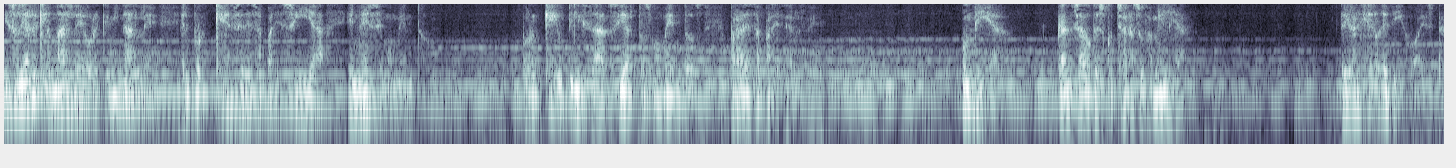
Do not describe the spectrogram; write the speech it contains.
y solía reclamarle o recriminarle el por qué se desaparecía en ese momento. ¿Por qué utilizar ciertos momentos para desaparecerse? Un día, cansado de escuchar a su familia, el granjero le dijo a esta,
